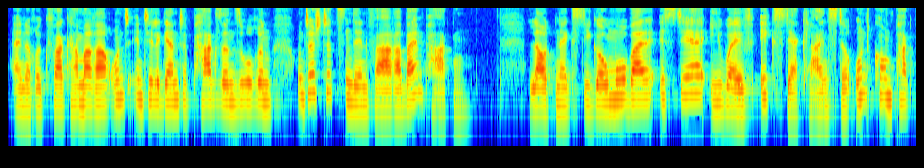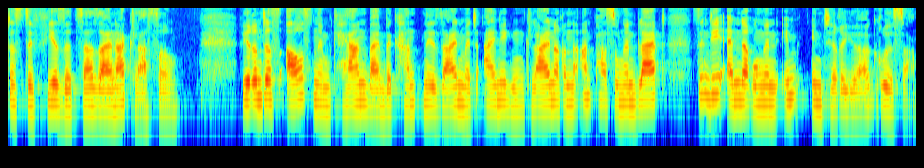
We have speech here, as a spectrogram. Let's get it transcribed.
Eine Rückfahrkamera und intelligente Parksensoren unterstützen den Fahrer beim Parken. Laut Nextigo Mobile ist der E-Wave X der kleinste und kompakteste Viersitzer seiner Klasse. Während es außen im Kern beim bekannten Design mit einigen kleineren Anpassungen bleibt, sind die Änderungen im Interieur größer.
